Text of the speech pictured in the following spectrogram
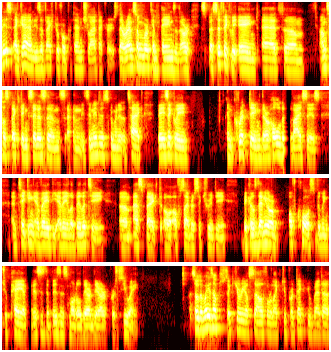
this, again, is a vector for potential attackers. There are ransomware campaigns that are specifically aimed at um, unsuspecting citizens, and it's an indiscriminate attack, basically encrypting their whole devices and taking away the availability um, aspect of, of cybersecurity, because then you're of course willing to pay, and this is the business model they're they are pursuing. So the ways how to secure yourself or like to protect you better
